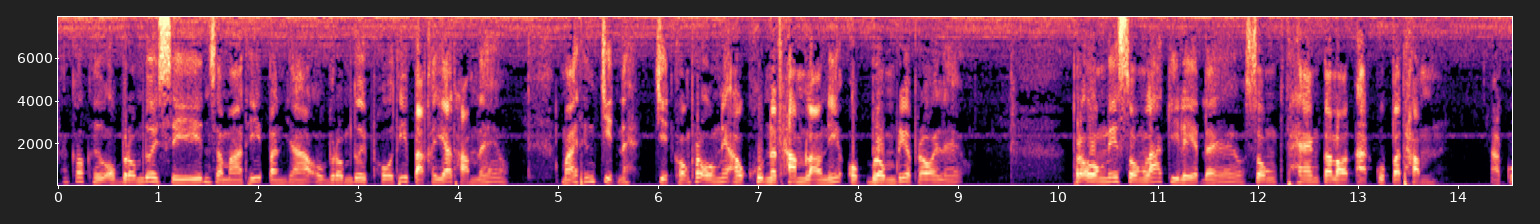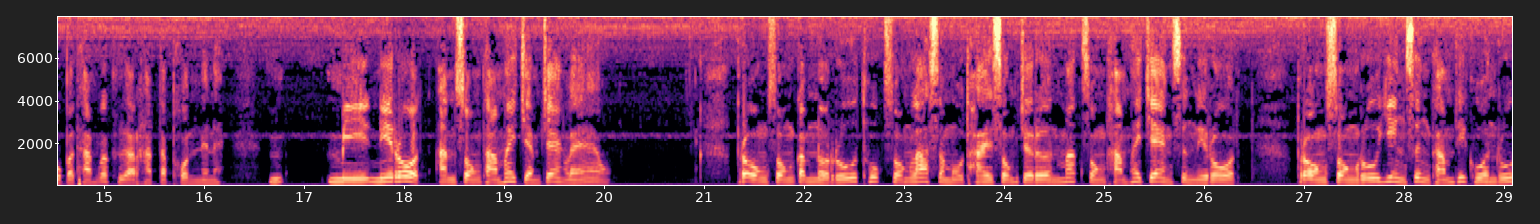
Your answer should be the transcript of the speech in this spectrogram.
นั่นก็คืออบรมด้วยศีล สมาธิปัญญา อบรมด้วยโพธิปัจจะธรรมแล้ว หมายถึงจิตนะจิตของพระองค์นี่เอาคุณธรรมเหล่านี้อบรมเรียบร้อยแล้ว พระองค์นี้ทรงละกิเลสแล้ว ทรงแทงตลอดอกุปธรรม อกุปธรรมก็คืออรหัตผลเนี่ยนะ มีนิโรธอันทรงทำให้แจ่มแจ้งแล้ว พระองค์ทรงกำหนดรู้ทุกทรงละสมุทัยทรงเจริญมรรคทรงทำให้แจ้งซึ่งนิโรธพระองค์ทรงรู้ยิ่งซึ่งธรรมที่ควรรู้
